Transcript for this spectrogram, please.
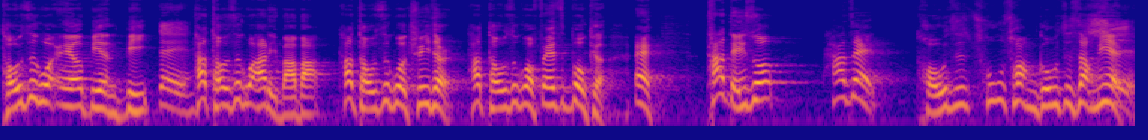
投资过 Airbnb，对，他投资过阿里巴巴，他投资过 Twitter，他投资过 Facebook，哎，他等于说他在投资初创公司上面。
